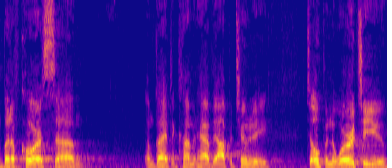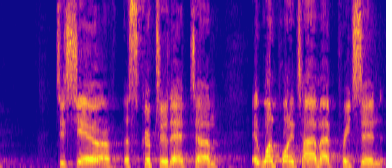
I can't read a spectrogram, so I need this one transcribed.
But of course, um, I'm glad to come and have the opportunity to open the Word to you, to share a, a scripture that um, at one point in time I preached in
